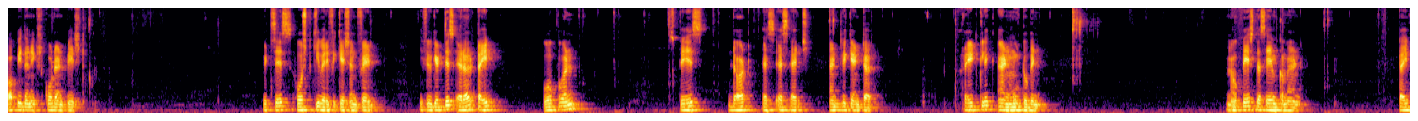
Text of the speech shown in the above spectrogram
copy the next code and paste. It says host key verification failed. If you get this error type open space dot ssh and click enter. Right click and move to bin. Now paste the same command type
